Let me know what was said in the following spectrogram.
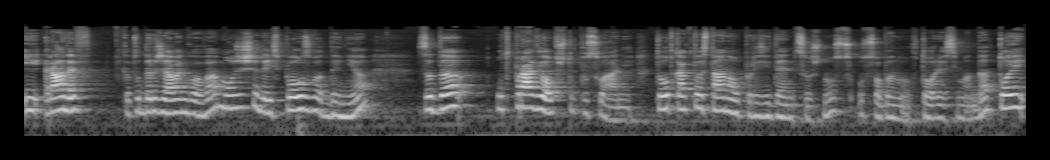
И Радев, като държавен глава, можеше да използва деня, за да отправи общо послание. Той, откакто е станал президент, всъщност, особено във втория си мандат, той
